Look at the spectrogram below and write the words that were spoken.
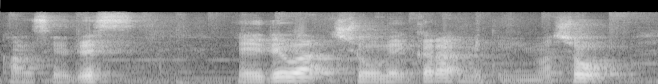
完成です、えー、では正面から見てみましょう。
